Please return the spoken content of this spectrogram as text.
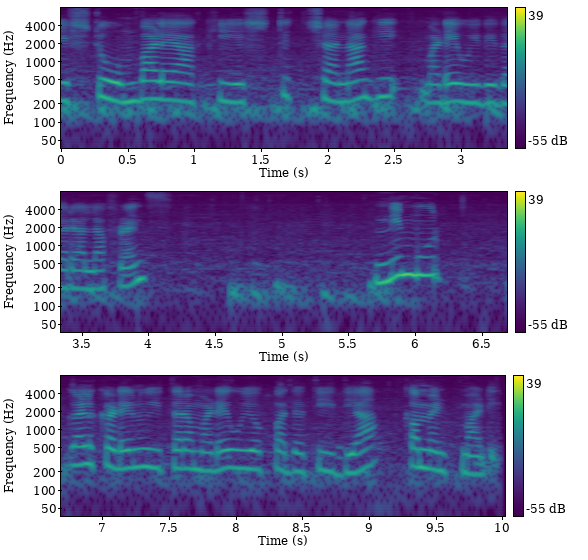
ಎಷ್ಟು ಒಂಬಾಳೆ ಹಾಕಿ ಎಷ್ಟು ಚೆನ್ನಾಗಿ ಮಡೆ ಉಯ್ದಿದ್ದಾರೆ ಅಲ್ಲ ಫ್ರೆಂಡ್ಸ್ ನಿಮ್ಮೂರುಗಳ ಕಡೆನೂ ಈ ಥರ ಮಡೆ ಉಯ್ಯೋ ಪದ್ಧತಿ ಇದೆಯಾ? ಕಮೆಂಟ್ ಮಾಡಿ.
